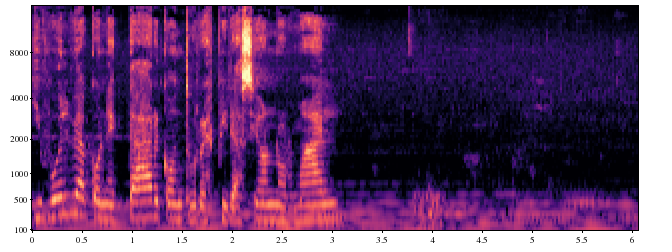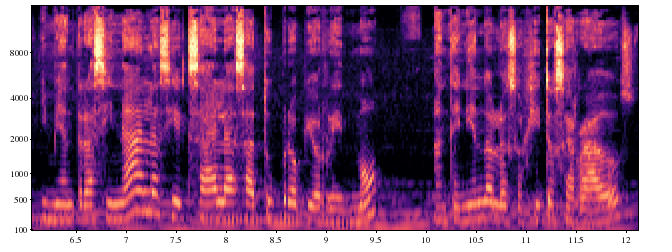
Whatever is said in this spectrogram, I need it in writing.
Y vuelve a conectar con tu respiración normal. Y mientras inhalas y exhalas a tu propio ritmo, manteniendo los ojitos cerrados,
